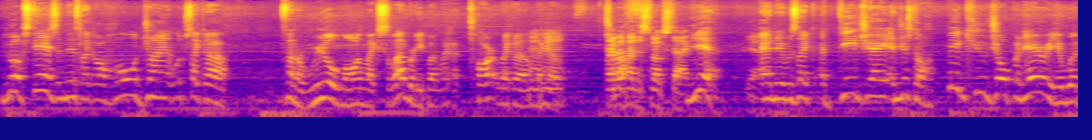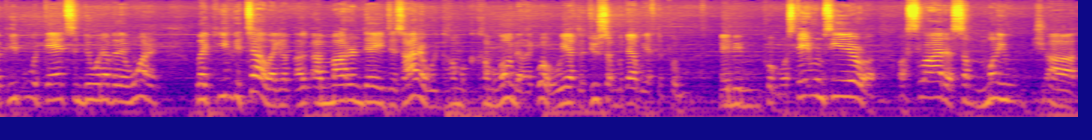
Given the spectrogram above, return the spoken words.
You go upstairs, and there's like a whole giant. Looks like a. It's not a real lawn like celebrity, but like a tart, like a like a. Mm-hmm. right behind the smokestack. Yeah. Yeah. And it was like a DJ and just a big, huge open area where people would dance and do whatever they wanted. Like you could tell, like a, a, a modern day designer would come come along and be like, "Whoa, we have to do something with that. We have to put maybe put more staterooms here, or a slide, or some money uh,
